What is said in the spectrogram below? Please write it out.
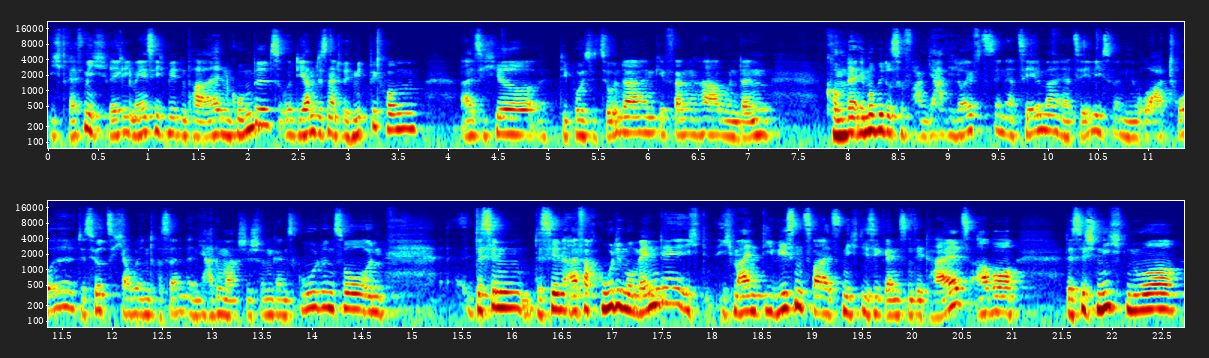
ich treffe mich regelmäßig mit ein paar alten Kumpels und die haben das natürlich mitbekommen, als ich hier die Position da angefangen habe und dann kommen da immer wieder so Fragen, ja, wie läuft es denn? Erzähl mal, erzähle ich es. Und ich so, oh, toll, das hört sich aber interessant an. Ja, du machst es schon ganz gut und so. Und das sind, das sind einfach gute Momente. Ich, ich meine, die wissen zwar jetzt nicht diese ganzen Details, aber das ist nicht nur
